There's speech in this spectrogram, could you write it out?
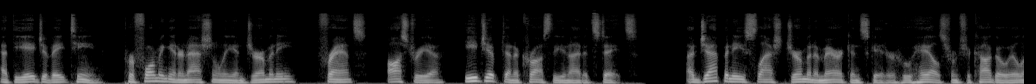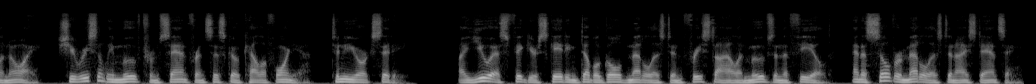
at the age of 18, performing internationally in Germany, France, Austria, Egypt, and across the United States. A Japanese slash German American skater who hails from Chicago, Illinois, she recently moved from San Francisco, California, to New York City. A U.S. figure skating double gold medalist in freestyle and moves in the field, and a silver medalist in ice dancing.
